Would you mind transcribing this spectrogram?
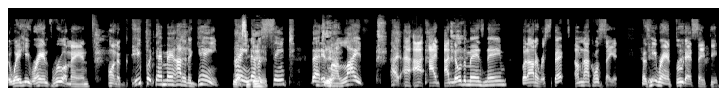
the way he ran through a man on a he put that man out of the game. Yes, I ain't never did. seen that in Yeah. my life. I, I I I know the man's name, but out of respect, I'm not gonna say it because he ran through that safety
